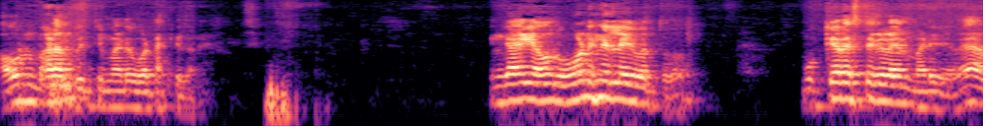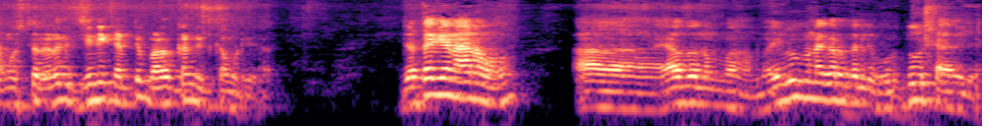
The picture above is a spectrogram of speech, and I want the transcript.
ಅವ್ರನ್ನ ಬಹಳ ಪ್ರೀತಿ ಮಾಡಿ ಓಟ್ ಹಾಕಿದ್ದಾರೆ. ಹಿಂಗಾಗಿ ಅವ್ರ ಓಣಿನೆಲ್ಲ ಇವತ್ತು. ಮುಖ್ಯ ರಸ್ತೆಗಳೇನು ಮಾಡಿದ್ದಾರೆ ಆ ಮುಸ್ತರಗಳಿಗೆ ಜಿನಿ ಕಂಟಿ ಬಳಕೊಂಡು ಇಟ್ಕೊಂಡ್ಬಿಟ್ಟಿದ್ದಾರೆ. ಜೊತೆಗೆ ನಾನು ಯಾವುದು ನಮ್ಮ ಮೈಬೂಬ್ ನಗರದಲ್ಲಿ ಉರ್ದು ಶಾಲೆ ಇದೆ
